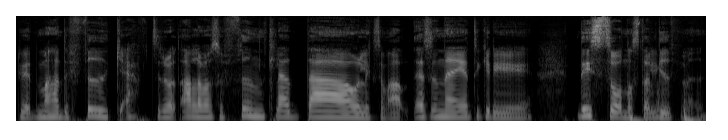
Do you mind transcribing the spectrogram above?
du vet, man hade fika efteråt, alla var så finklädda och liksom allt. Alltså nej jag tycker det är, det är så nostalgi för mig.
